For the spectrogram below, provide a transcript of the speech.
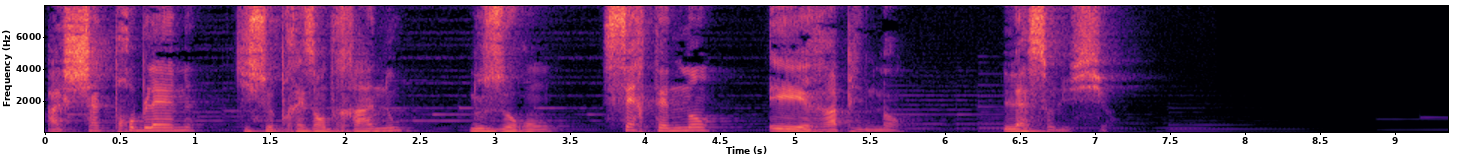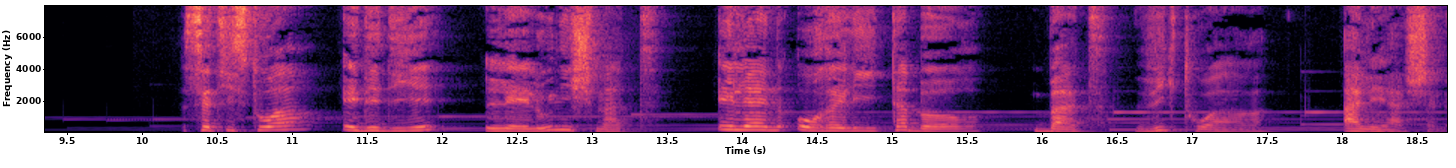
à chaque problème qui se présentera à nous, nous aurons certainement et rapidement la solution. Cette histoire est dédiée les Nishmat, Hélène Aurélie Tabor, Bat Victoire, Aléa Shalom.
